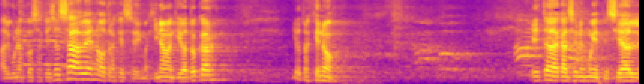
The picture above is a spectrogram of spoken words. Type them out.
Algunas cosas que ya saben, otras que se imaginaban que iba a tocar y otras que no. Esta canción es muy especial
